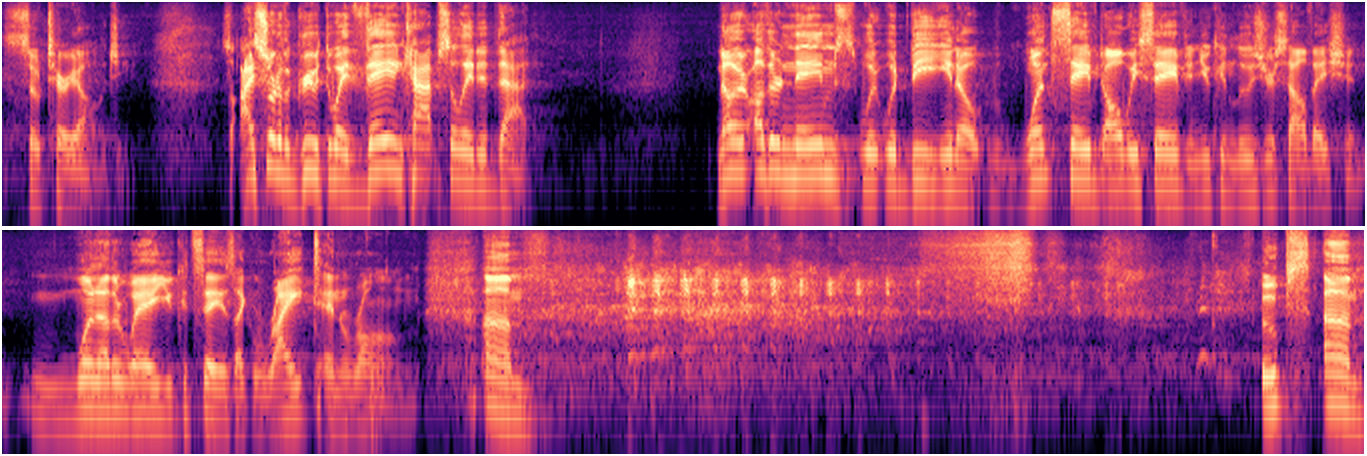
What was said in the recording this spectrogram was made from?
soteriology. So I sort of agree with the way they encapsulated that. Now, other names would, would be, you know, once saved, always saved, and you can lose your salvation. One other way you could say is like right and wrong. Um, oops. Um,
